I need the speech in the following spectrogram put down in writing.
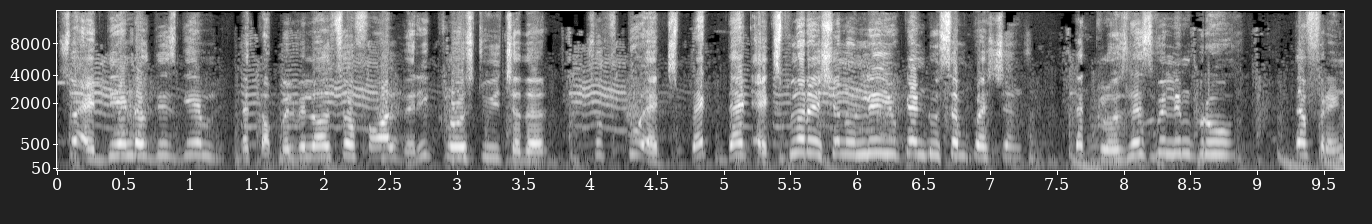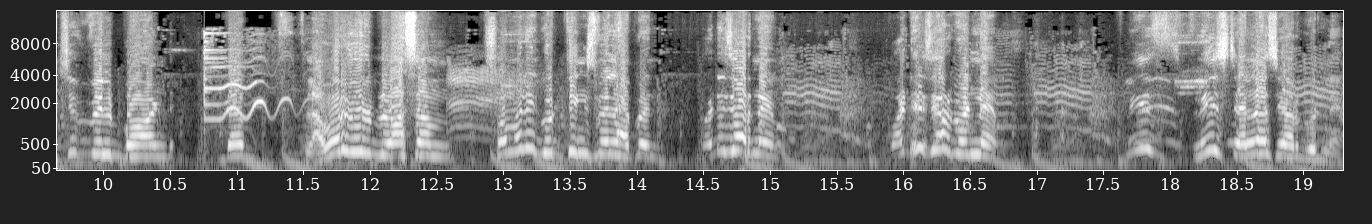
So at the end of this game, the couple will also fall very close to each other. So to expect that exploration only you can do some questions. The closeness will improve, the friendship will bond, the flower will blossom. So many good things will happen. What is your name? What is your good name? Please, please tell us your good name.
